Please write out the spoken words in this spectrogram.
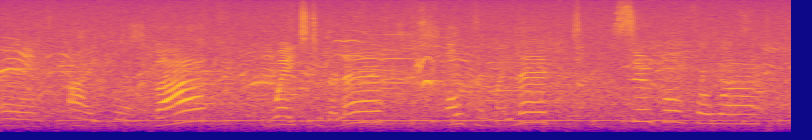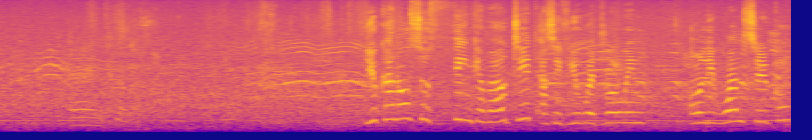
And I go back, weight to the left, open my leg, circle forward and close. You can also think about it as if you were drawing only one circle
